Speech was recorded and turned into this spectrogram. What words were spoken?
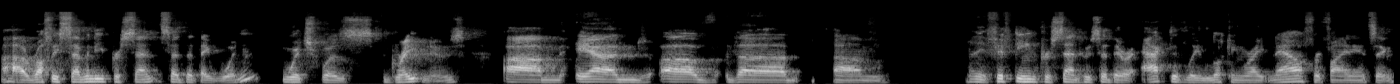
Uh, roughly 70% said that they wouldn't, which was great news. Um, and of the um, 15% who said they were actively looking right now for financing,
